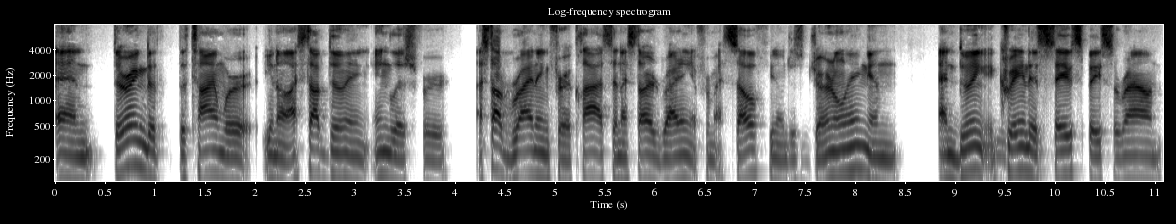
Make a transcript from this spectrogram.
and during the the time where you know I stopped doing English for I stopped writing for a class and I started writing it for myself, you know, just journaling and and doing creating this safe space around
